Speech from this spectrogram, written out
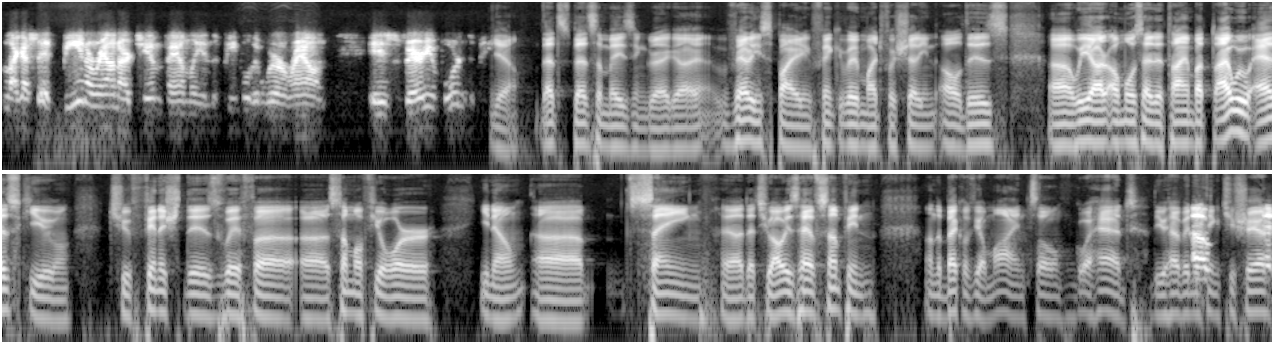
like I said, being around our gym family and the people that we're around is very important to me. Yeah, that's that's amazing, Greg. Uh, very inspiring. Thank you very much for sharing all this. Uh, we are almost at the time, but I will ask you to finish this with uh, uh some of your, you know, uh, saying uh, that you always have something on the back of your mind. So go ahead. Do you have anything Oh, to share?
